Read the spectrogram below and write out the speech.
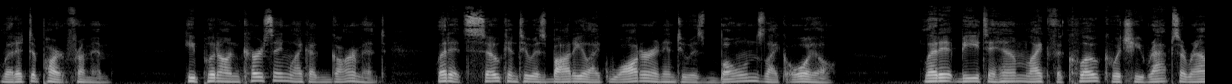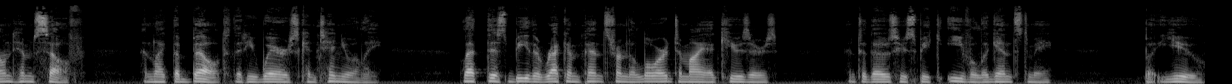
let it depart from him. He put on cursing like a garment, let it soak into his body like water and into his bones like oil. Let it be to him like the cloak which he wraps around himself, and like the belt that he wears continually. Let this be the recompense from the Lord to my accusers, and to those who speak evil against me. But you,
